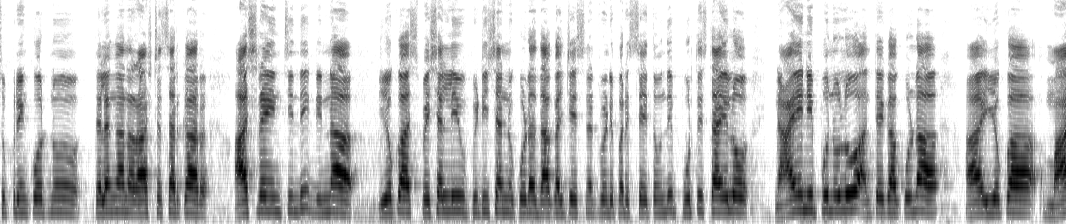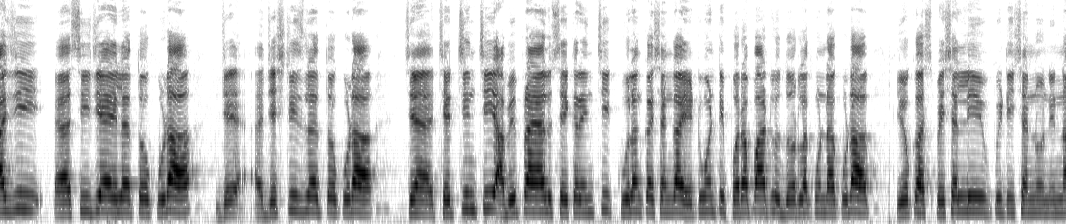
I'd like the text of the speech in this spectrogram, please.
సుప్రీంకోర్టును తెలంగాణ రాష్ట్ర సర్కార్ ఆశ్రయించింది. నిన్న ఈ యొక్క స్పెషల్ లీవ్ పిటిషన్ను కూడా దాఖలు చేసినటువంటి పరిస్థితి అయితే ఉంది. పూర్తి స్థాయిలో న్యాయ నిపుణులు అంతేకాకుండా ఈ యొక్క మాజీ సిజిఐలతో కూడా జ జస్టిస్లతో కూడా చర్చించి అభిప్రాయాలు సేకరించి కూలంకషంగా ఎటువంటి పొరపాట్లు దొరలకుండా కూడా ఈ యొక్క స్పెషల్ లీవ్ పిటిషన్ను నిన్న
